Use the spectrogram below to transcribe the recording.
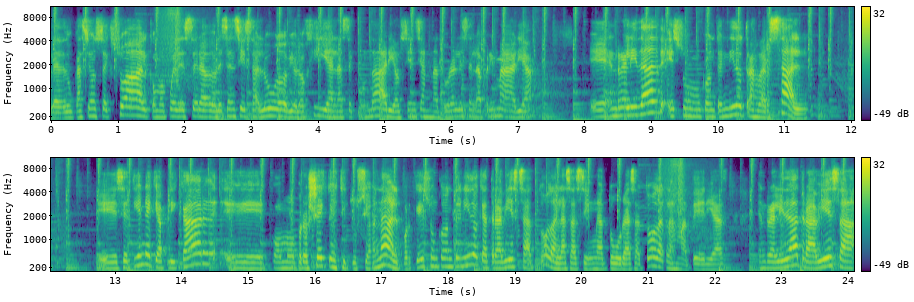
la educación sexual, como puede ser adolescencia y salud o biología en la secundaria o ciencias naturales en la primaria, eh, en realidad es un contenido transversal eh, se tiene que aplicar eh, como proyecto institucional, porque es un contenido que atraviesa todas las asignaturas, a todas las materias. En realidad atraviesa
